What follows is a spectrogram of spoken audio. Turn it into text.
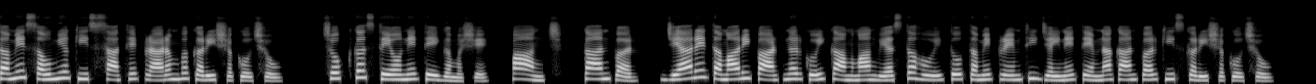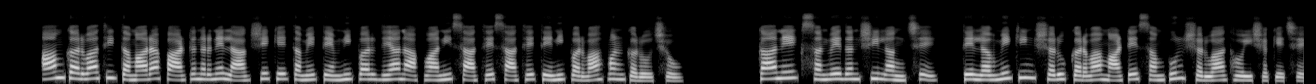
તમે સૌમ્ય કિસ સાથે પ્રારંભ કરી શકો છો. ચોક્કસ તેઓને તે ગમશે. પાંચ, કાન પર. જ્યારે તમારી પાર્ટનર કોઈ કામમાં વ્યસ્ત હોય તો તમે પ્રેમથી જઈને તેમના કાન પર કિસ કરી શકો છો. આમ કરવાથી તમારા પાર્ટનરને લાગશે કે તમે તેમની પર ધ્યાન આપવાની સાથે સાથે તેની પરવાહ પણ કરો છો. કાન એક સંવેદનશીલ અંગ છે. તે લવમેકિંગ શરૂ કરવા માટે સંપૂર્ણ શરૂઆત હોઈ શકે છે.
